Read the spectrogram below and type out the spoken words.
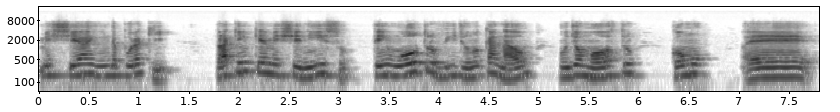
mexer ainda por aqui. Para quem quer mexer nisso, tem um outro vídeo no canal onde eu mostro como é,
